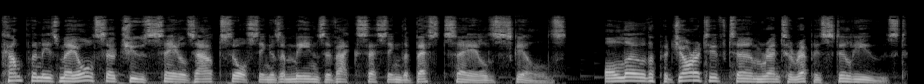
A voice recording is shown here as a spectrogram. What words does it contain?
Companies may also choose sales outsourcing as a means of accessing the best sales skills. Although the pejorative term rent-a-rep is still used,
